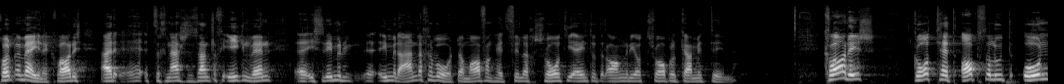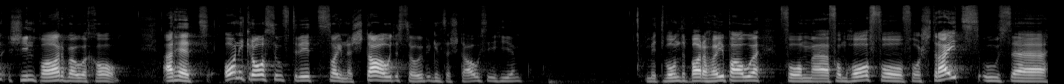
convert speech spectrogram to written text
Könnte man meinen. Klar ist, er hat sich schlussendlich irgendwann äh, ist er immer, äh, immer ähnlicher geworden. Am Anfang hat es vielleicht schon die ein oder andere Trouble mit ihm. Klar ist, Gott hat absolut unscheinbar kommen. Er hat ohne grossen Auftritt, so in einem Stall, das soll übrigens ein Stall sein hier, mit wunderbaren Heubauen vom, äh, vom Hof von, von Streitz aus äh,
